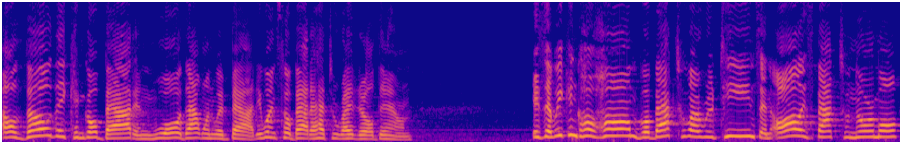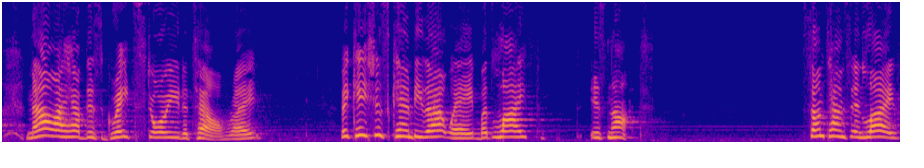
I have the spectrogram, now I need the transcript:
although they can go bad, and whoa, that one went bad, it went so bad I had to write it all down is that we can go home, go back to our routines, and all is back to normal. Now I have this great story to tell, right? Vacations can be that way, but life is not. Sometimes in life,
